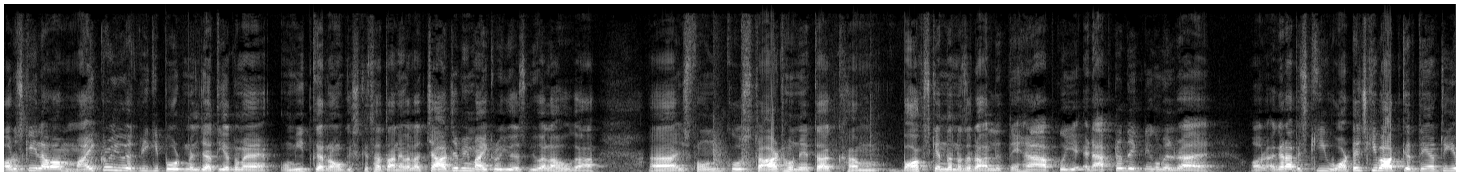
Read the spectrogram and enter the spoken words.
और उसके अलावा माइक्रो यूएसबी की पोर्ट मिल जाती है तो मैं उम्मीद कर रहा हूँ कि इसके साथ आने वाला चार्जर भी माइक्रो यूएसबी वाला होगा। इस फ़ोन को स्टार्ट होने तक हम बॉक्स के अंदर नज़र डाल लेते हैं। आपको ये अडेप्टर देखने को मिल रहा है। और अगर आप इसकी वॉटेज की बात करते हैं तो ये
